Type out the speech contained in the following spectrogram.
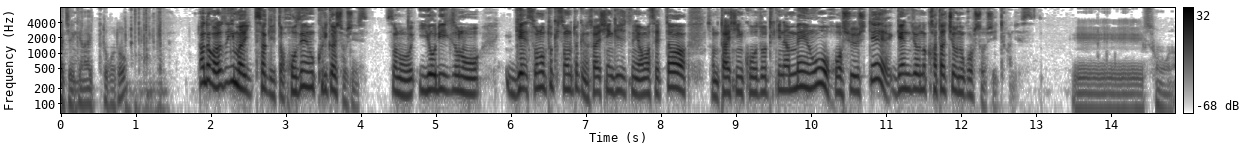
えちゃいけないってこと、うんうんあ、だから今さっき言った保全を繰り返してほしいんです。その、よりその、げ、その時その時の最新技術に合わせた、その耐震構造的な面を補修して、現状の形を残してほしいって感じです。へえー、そうなんだ。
